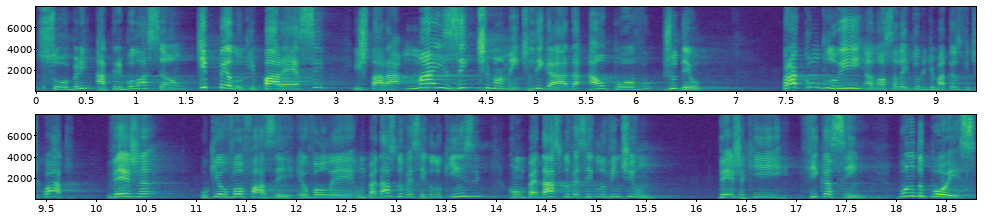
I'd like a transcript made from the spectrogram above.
sobre a tribulação, que pelo que parece estará mais intimamente ligada ao povo judeu. Para concluir a nossa leitura de Mateus 24, veja o que eu vou fazer. Eu vou ler um pedaço do versículo 15 com um pedaço do versículo 21. Veja que fica assim: Quando, pois,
